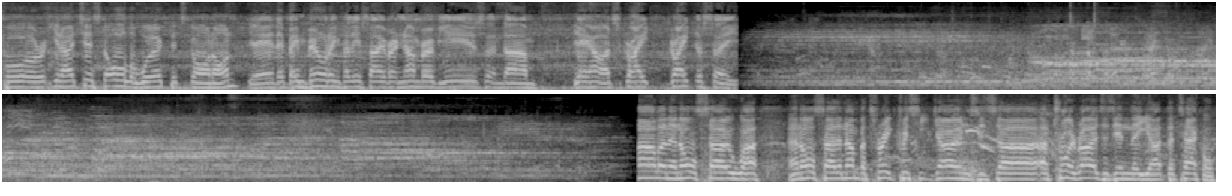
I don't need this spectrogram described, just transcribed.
for, you know, just all the work that's gone on. Yeah, they've been building for this over a number of years, and um, yeah, oh, it's great, great to see. And also uh, and also the number three Chrissy Jones is uh, uh, Troy Rose is in the uh, the tackle.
